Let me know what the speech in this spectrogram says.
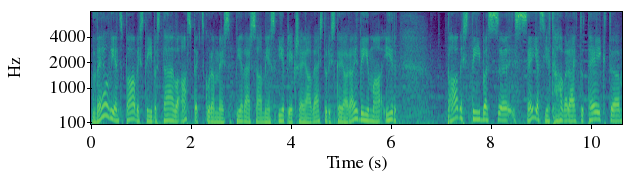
Vēl viens pāvestības tēla aspekts, kuram mēs pievērsāmies iepriekšējā vēsturiskajā raidījumā, ir pāvestības eh, sejas, ja tā varētu teikt, eh,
